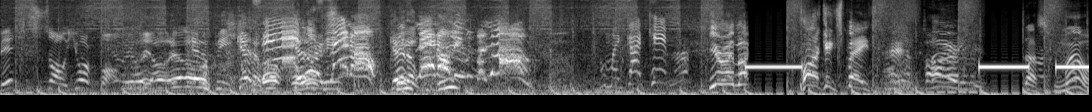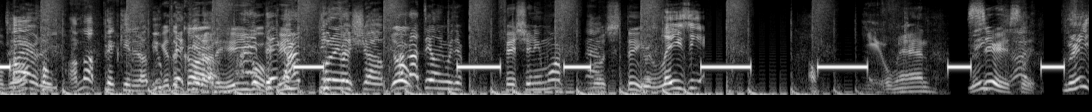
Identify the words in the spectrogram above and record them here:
bitch. It's all your fault. Yo, yo, yo. Get him, Pete. Get him. Little! Get him, Pete. Little! Get him. Little, leave him alone! Oh my god, Kim! You're in my parking space. I'm tired. That smell, bro. Tired of I'm not picking it up. You Get the pick car it out of here. Here you I go, ain't Pete. picking Putting fish up. I'm not dealing with your fish anymore. Bro, it stinks. You're lazy. You, man. Me? Seriously. Me?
